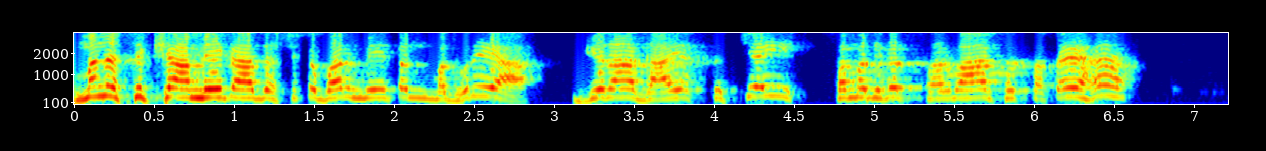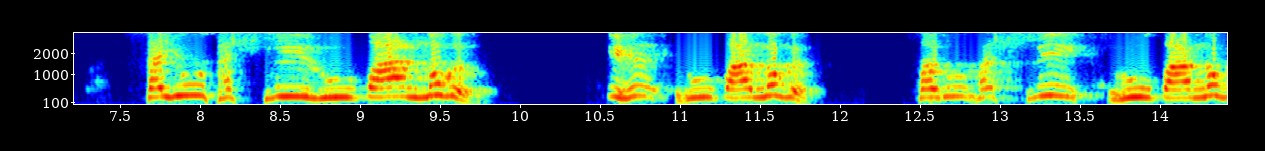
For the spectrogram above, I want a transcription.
मन शिक्षा मेकादश वर मेतन मधुरया गिरा गायत चय समधिगत सर्वार्थ ततः सयूथ श्री रूपानुग। इह रूपानुग। स्वरूप श्री रूपानुग।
